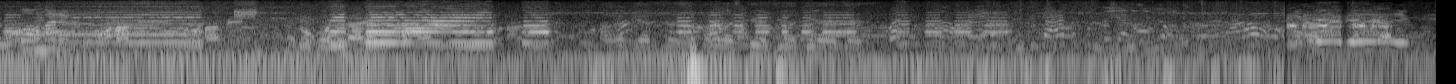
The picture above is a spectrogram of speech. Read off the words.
તો અમે ગયા છે અમારે હવે ઘેર જશો પણ વસ્તી હજી પાંચ આવે દરેક વસ્તુના પાંચ લે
